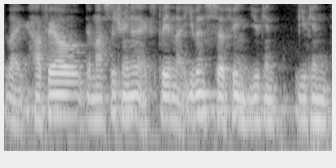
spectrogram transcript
like Rafael, the master trainer, explained like even surfing you can you can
